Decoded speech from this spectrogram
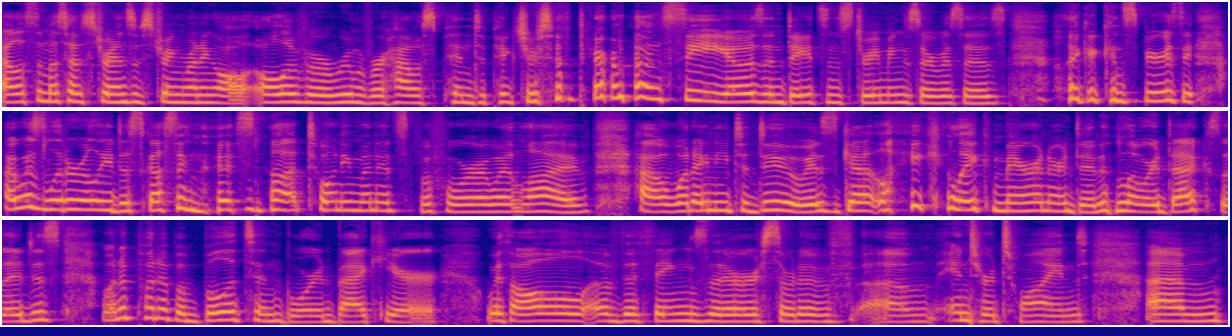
Allison must have strands of string running all, all over a room of her house pinned to pictures of Paramount CEOs and dates and streaming services, like a conspiracy. I was literally discussing this not 20 minutes before I went live. How what I need to do is get like like Mariner did in Lower Decks, and I just I want to put up a bulletin board back here with all of the things that are sort of um, intertwined. Um,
